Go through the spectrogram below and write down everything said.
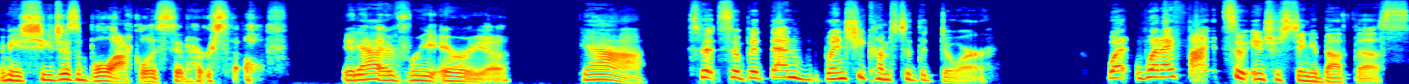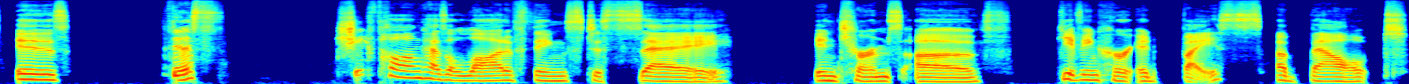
I mean, she just blacklisted herself in yeah. every area. Yeah. So, so, but then when she comes to the door what what I find so interesting about this is this Chief Hong has a lot of things to say in terms of giving her advice about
